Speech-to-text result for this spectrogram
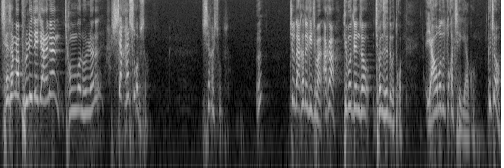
세상과 분리되지 않으면 경건 훈련은 시작할 수가 없어. 시작할 수 없어. 응? 지금 아까도 얘기했지만 아까 디모데전서 전서에도 똑 야고보도 똑같이 얘기하고 그렇죠?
